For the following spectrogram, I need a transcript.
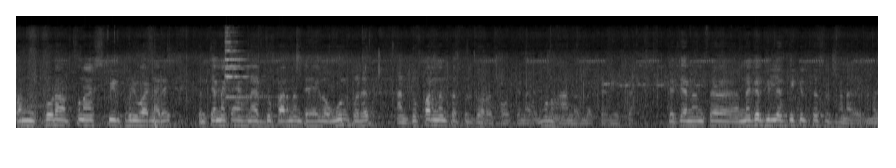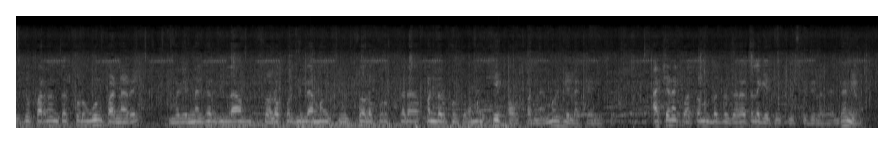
पण थोडा पुन्हा स्पीड थोडी वाढणार आहे. पण त्यांना काय होणार दुपारनंतर एकदा ऊन पडत आणि दुपारनंतर तर जोरात पाऊस येणार आहे म्हणून हा अंदाज लक्षात घ्यायचा. त्याच्यानंतर नगर जिल्ह्यात देखील तसंच होणार आहे. म्हणजे दुपारनंतर थोडं ऊन पडणार आहे. म्हणजे नगर जिल्हा सोलापूर जिल्हा मग सोलापूरकडं पंढरपूरकडं मग हे पाऊस पडणार मग हे लक्षात घ्यायचं. अचानक वातावरण बदल झाला तर स्थितीला धन्यवाद.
